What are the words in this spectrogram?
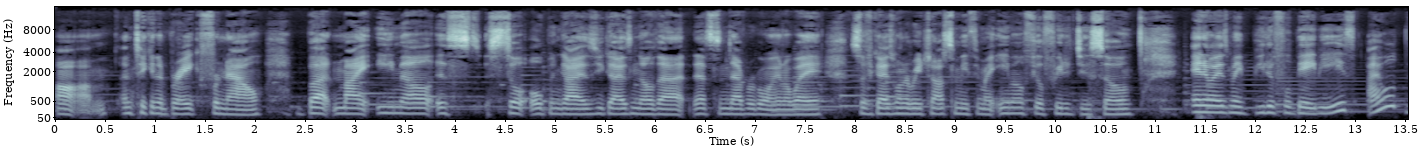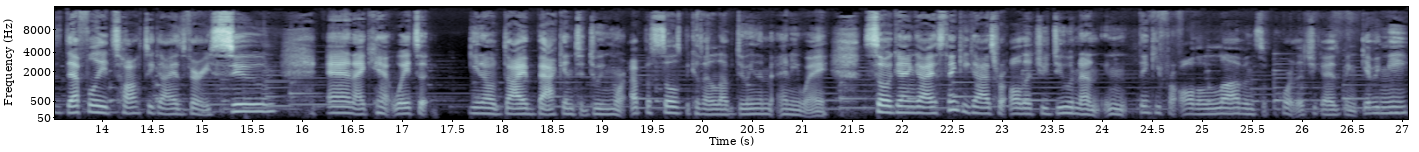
Um, I'm taking a break for now, but my email is still open, guys. You guys know that that's never going away. So if you guys want to reach out to me through my email, feel free to do so. Anyways, my beautiful babies, I will definitely talk to you guys very soon, and I can't wait to you know, dive back into doing more episodes because I love doing them anyway. So, again, guys, thank you guys for all that you do, and, uh, and thank you for all the love and support that you guys have been giving me,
